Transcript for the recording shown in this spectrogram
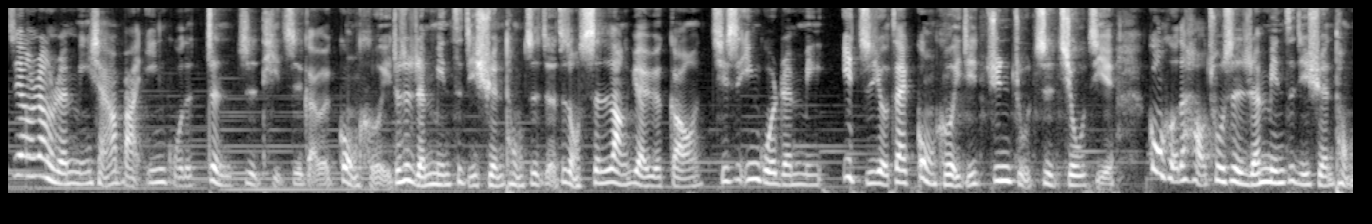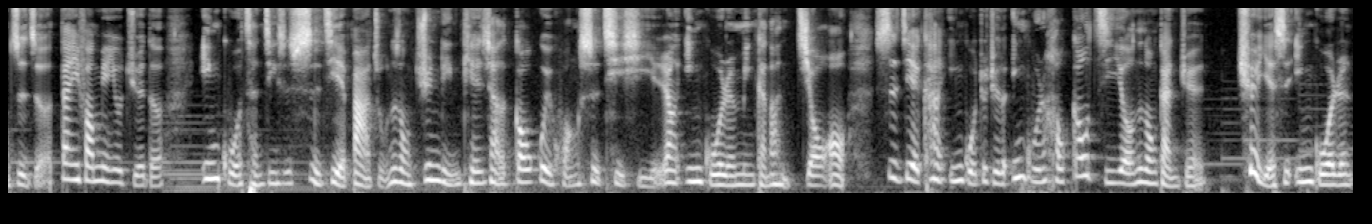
这样让人民想要把英国的政治体制改为共和，也就是人民自己选统治者，这种声浪越来越高。其实英国人民一直有在共和以及君主制纠结。共和的好处是人民自己选统治者，但一方面又觉得英国曾经是世界霸主，那种君临天下的高贵皇室气息也让英国人民感到很骄傲。世界看英国就觉得英国人好高级哦，那种感觉却也是英国人。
